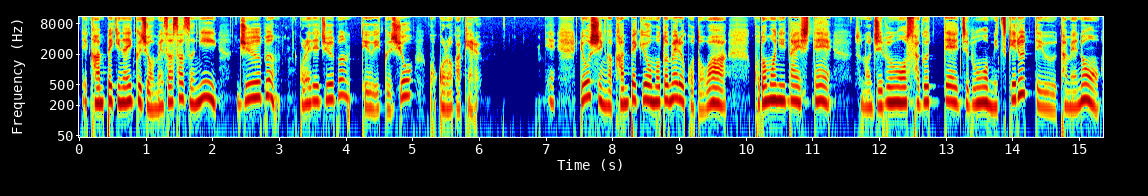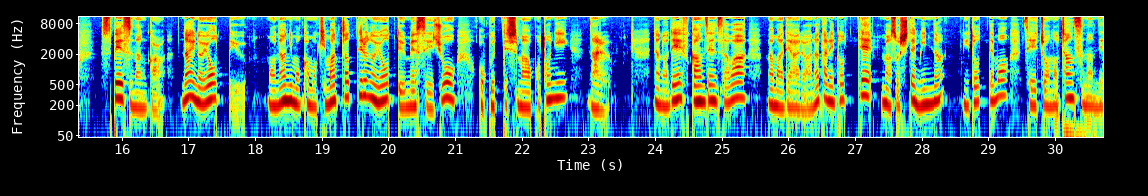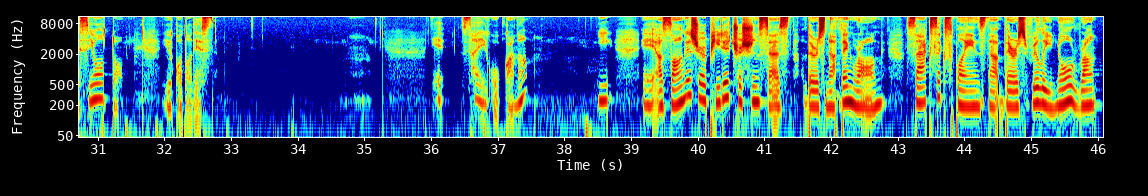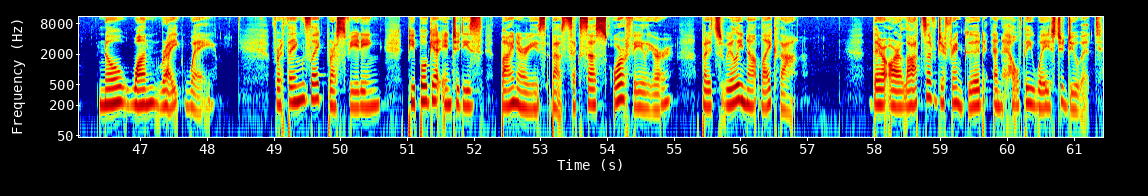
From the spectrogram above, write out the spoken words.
で、完璧な育児を目指さずに、十分、これで十分っていう育児を心がける。で両親が完璧を求めることは子供に対してその自分を探って自分を見つけるっていうためのスペースなんかないのよっていうもう何もかも決まっちゃってるのよっていうメッセージを送ってしまうことになる。なので不完全さはママであるあなたにとって、まあそしてみんなにとっても成長のチャンスなんですよということです。で最後かな？に、え As long as your pediatrician says there's nothing wrong, Sachs explains that there's really no run no one right way. For things like breastfeeding, people get into these binaries about success or failure, but it's really not like that. There are lots of different good and healthy ways to do it.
